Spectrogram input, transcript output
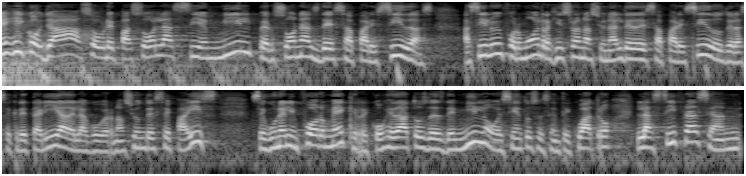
México ya sobrepasó las 100.000 personas desaparecidas. Así lo informó el Registro Nacional de Desaparecidos de la Secretaría de la Gobernación de ese país. Según el informe, que recoge datos desde 1964, las cifras se han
